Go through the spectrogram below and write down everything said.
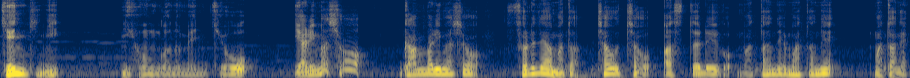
元気に日本語の勉強をやりましょう。頑張りましょう。それではまた。 Chao chao. Hasta luego.またねまたねまたね。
